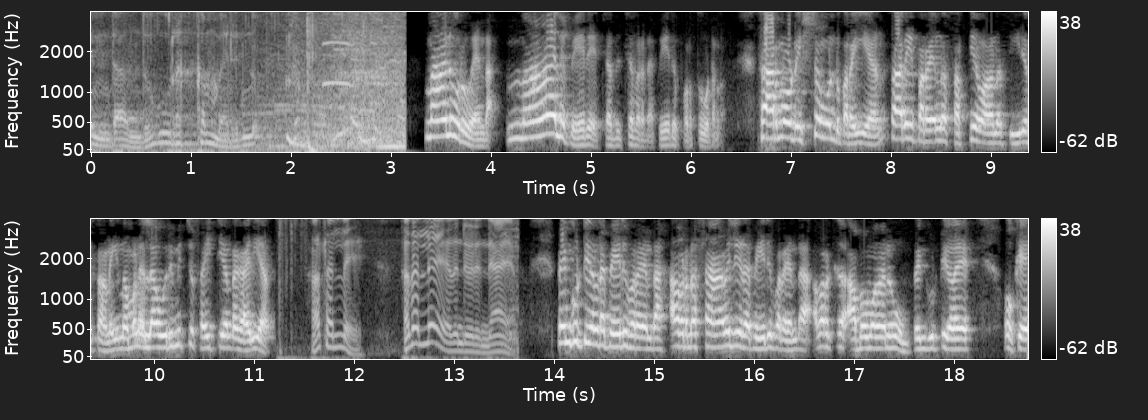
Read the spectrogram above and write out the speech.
എന്താ ഉറക്കം വരുന്നു? നാനൂറ് വേണ്ട. നാല് പേരെ ചതിച്ചവരുടെ പേര് പുറത്തു വിടണം. സാറിനോട് ഇഷ്ടം കൊണ്ട് പറയുകയാണ്. സാർ ഈ പറയുന്ന സത്യമാണ് സീരിയസ് ആണ്. ആണെങ്കിൽ നമ്മളെല്ലാം ഒരുമിച്ച് ഫൈറ്റ് ചെയ്യേണ്ട കാര്യമാണ്. അതല്ലേ? അതല്ലേ അതിന്റെ ഒരു ന്യായം? പെൺകുട്ടികളുടെ പേര് പറയണ്ട അവരുടെ ഫാമിലിയുടെ പേര് പറയണ്ട അവർക്ക് അപമാനവും പെൺകുട്ടികളെ ഒക്കെ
